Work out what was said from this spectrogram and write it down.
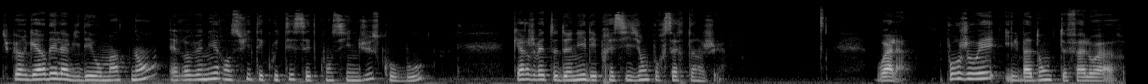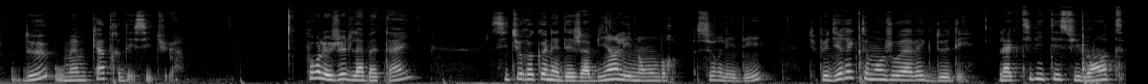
Tu peux regarder la vidéo maintenant et revenir ensuite écouter cette consigne jusqu'au bout, car je vais te donner des précisions pour certains jeux. Voilà. Pour jouer, il va donc te falloir deux ou même quatre dés si tu as. Pour le jeu de la bataille, si tu reconnais déjà bien les nombres sur les dés, tu peux directement jouer avec deux dés. L'activité suivante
